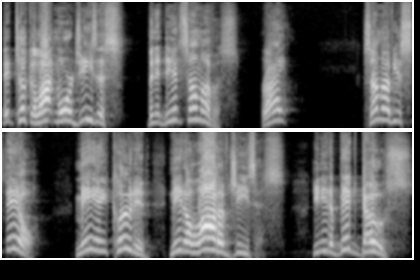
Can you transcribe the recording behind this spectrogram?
it took a lot more Jesus than it did some of us, right? Some of you still, me included, need a lot of Jesus. You need a big dose.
